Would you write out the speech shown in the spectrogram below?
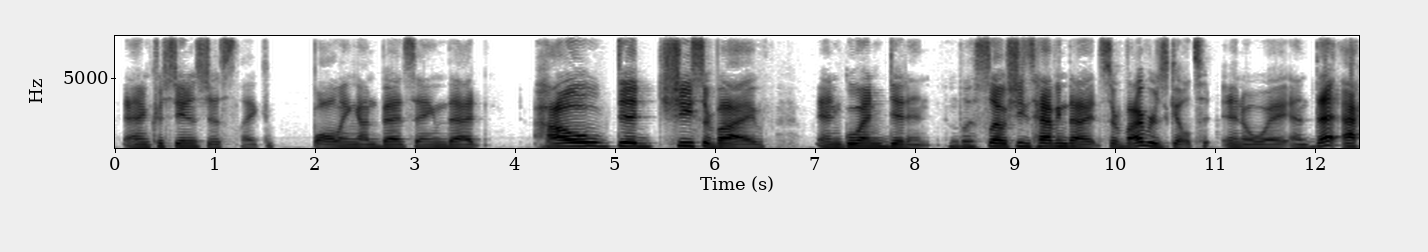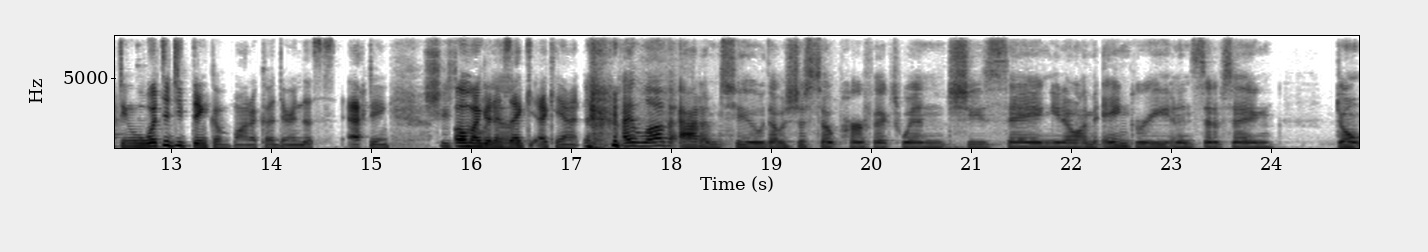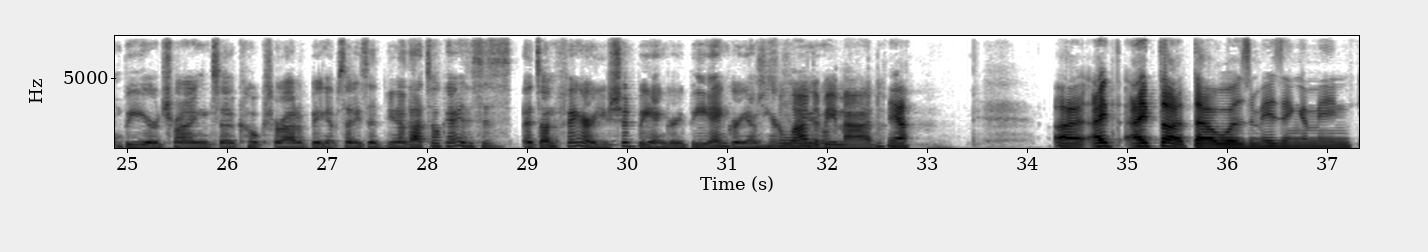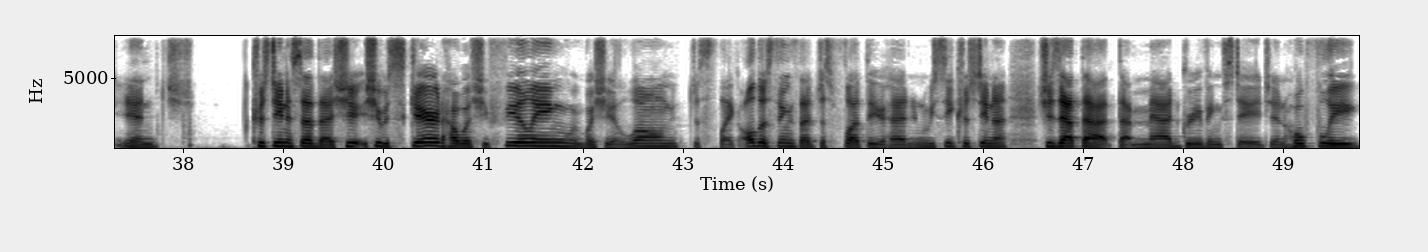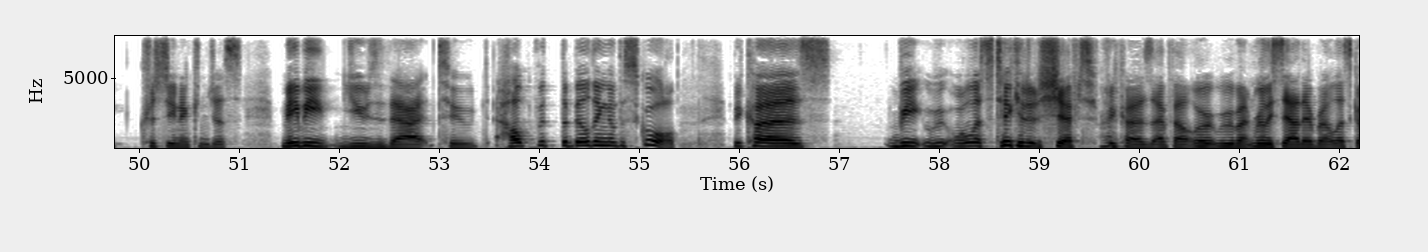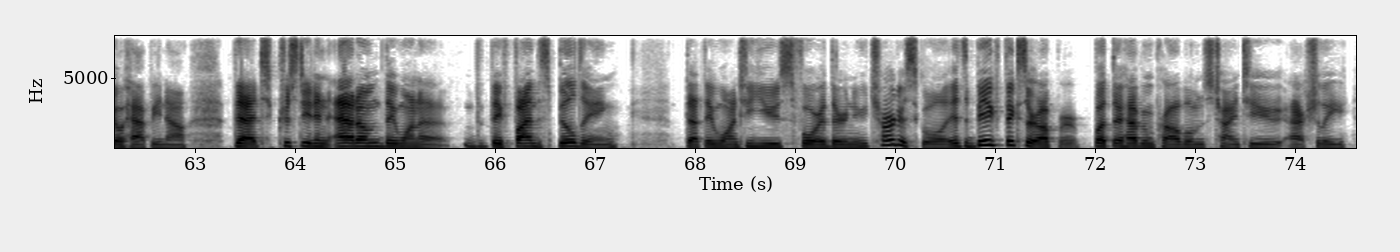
and Kristina's just like bawling on bed saying that how did she survive and Gwen didn't. So she's having that survivor's guilt in a way. And that acting, what did you think of Monica during this acting? She's Oh my goodness, I. I can't. I love Adam too. That was just so perfect when she's saying, you know, I'm angry, and instead of saying, "Don't be," or trying to coax her out of being upset, he said, "You know, that's okay. This is it's unfair. You should be angry. Be angry. I'm here She's for allowed you." to be mad. yeah. Uh, I I thought that was amazing. I mean, and Kristina said that she she was scared. How was she feeling? Was she alone? Just like all those things that just flood through your head. And we see Kristina. She's at that that mad grieving stage, and hopefully Kristina can just maybe use that to help with the building of the school, because we, we well let's take it a shift because I felt we we went really sad there, but let's go happy now. That Kristina and Adam they want to they find this building that they want to use for their new charter school. It's a big fixer upper, but they're having problems trying to actually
